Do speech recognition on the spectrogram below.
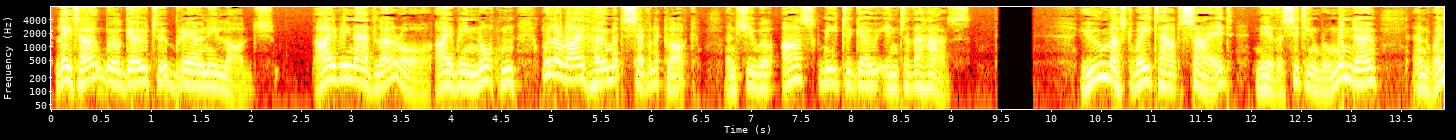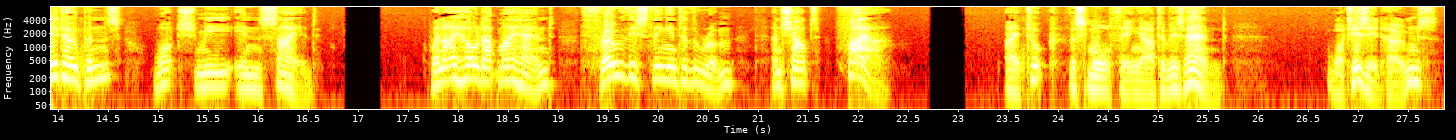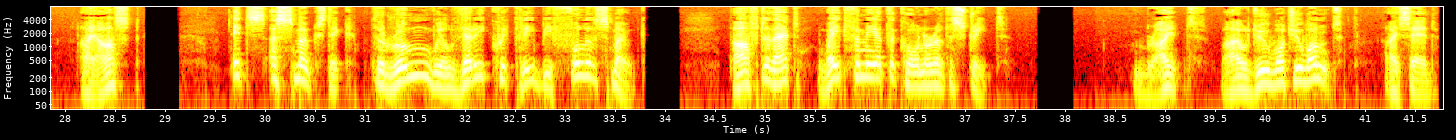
Later, we'll go to Briony Lodge. Irene Adler, or Irene Norton, will arrive home at seven o'clock, and she will ask me to go into the house. You must wait outside, near the sitting-room window, and when it opens, watch me inside. When I hold up my hand, throw this thing into the room, and shout, Fire! I took the small thing out of his hand. What is it, Holmes? I asked. It's a smoke stick. The room will very quickly be full of smoke. After that, wait for me at the corner of the street. Right, I'll do what you want, I said.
